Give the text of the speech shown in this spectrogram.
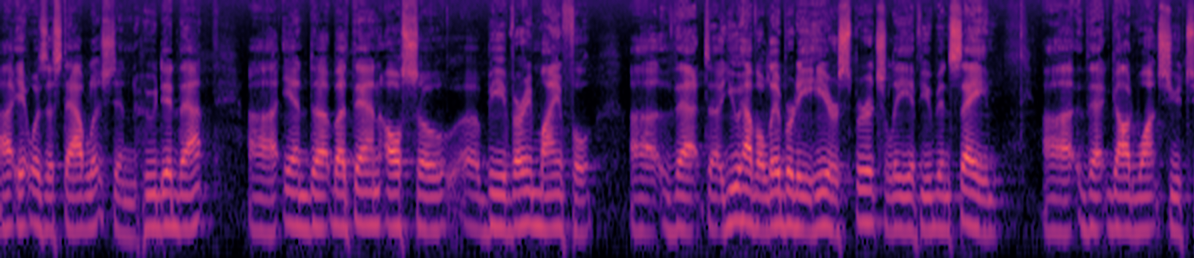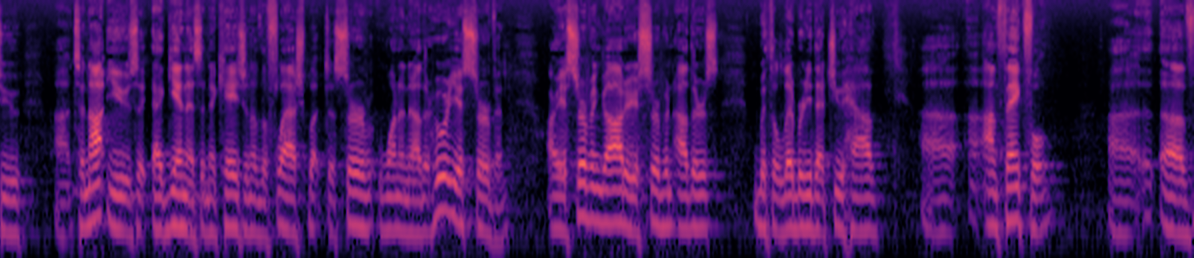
uh, it was established and who did that. And, but then also be very mindful that you have a liberty here spiritually if you've been saved that God wants you to uh, to not use again, as an occasion of the flesh, but to serve one another. Who are you serving? Are you serving God? Or are you serving others with the liberty that you have? Uh, I'm thankful uh, of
